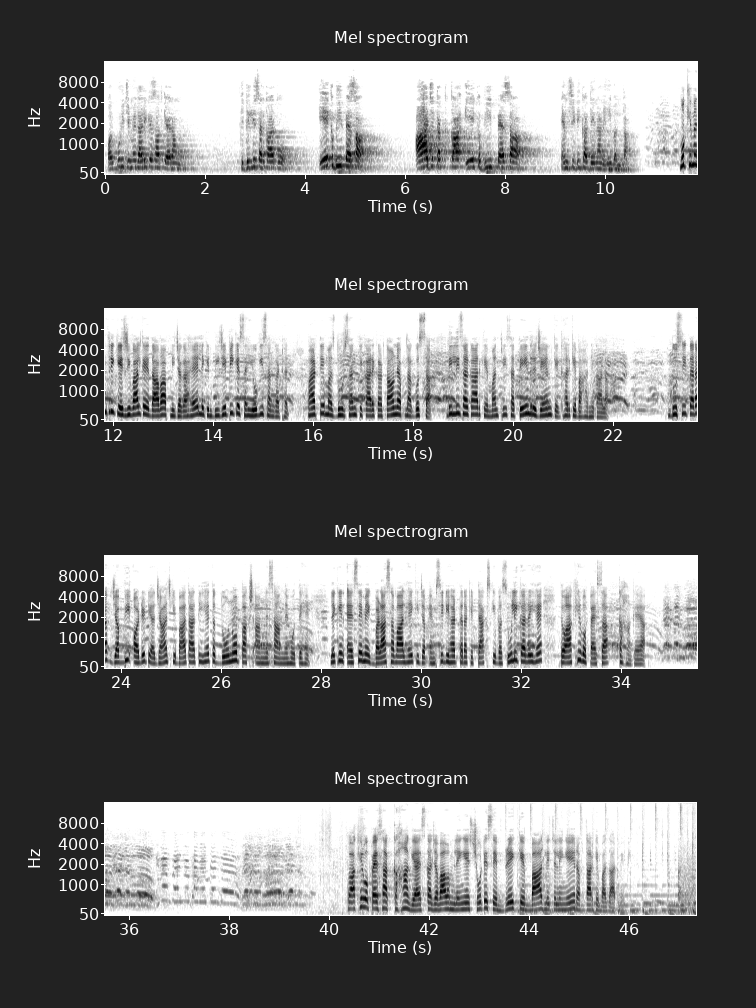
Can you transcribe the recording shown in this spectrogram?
और पूरी ज़िम्मेदारी के साथ कह रहा हूँ कि दिल्ली सरकार को एक भी पैसा आज तक का एक भी पैसा एमसीडी का देना नहीं बनता। मुख्यमंत्री केजरीवाल का यह दावा अपनी जगह है लेकिन बीजेपी के सहयोगी संगठन भारतीय मजदूर संघ के कार्यकर्ताओं ने अपना गुस्सा दिल्ली सरकार के मंत्री सत्येंद्र जैन के घर के बाहर निकाला। दूसरी तरफ़, जब भी ऑडिट या जाँच की बात आती है तो दोनों पक्ष आमने सामने होते हैं। लेकिन ऐसे में एक बड़ा सवाल है कि जब एमसीडी हर तरह के टैक्स की वसूली कर रही है तो आखिर वो पैसा कहाँ गया? तो आखिर वो पैसा कहाँ गया? इसका जवाब हम लेंगे इस छोटे से ब्रेक के बाद ले चलेंगे रफ्तार के बाज़ार में भी।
